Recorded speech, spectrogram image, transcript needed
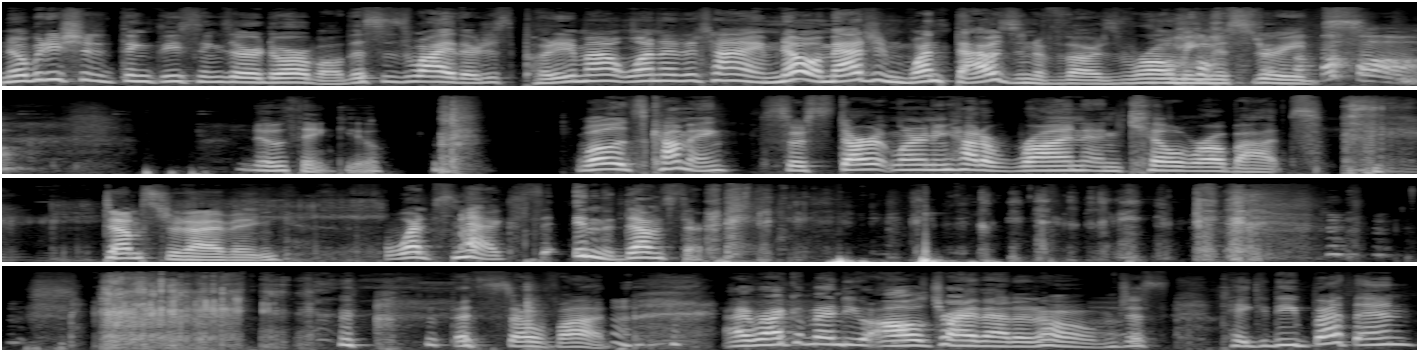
Nobody should think these things are adorable. This is why they're just putting them out one at a time. No, imagine 1,000 of those roaming the streets. No, thank you. Well, it's coming. So start learning how to run and kill robots. Dumpster diving. What's next in the dumpster? That's so fun. I recommend you all try that at home. Just take a deep breath in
